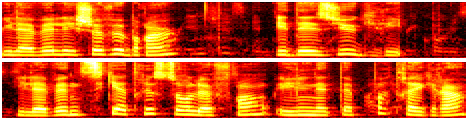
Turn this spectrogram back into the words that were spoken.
Il avait les cheveux bruns et des yeux gris. Il avait une cicatrice sur le front et il n'était pas très grand,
